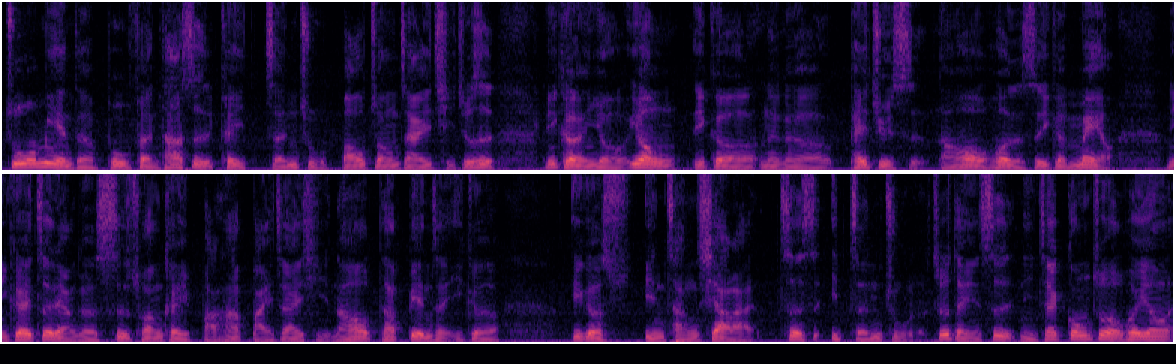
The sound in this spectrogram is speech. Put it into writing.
桌面的部分，它是可以整组包装在一起。就是你可能有用一个那个 Pages，然后或者是一个 Mail，你可以这两个视窗可以把它摆在一起，然后它变成一个一个隐藏下来，这是一整组的，就等于是你在工作会用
